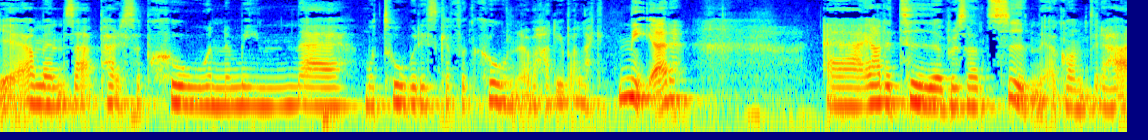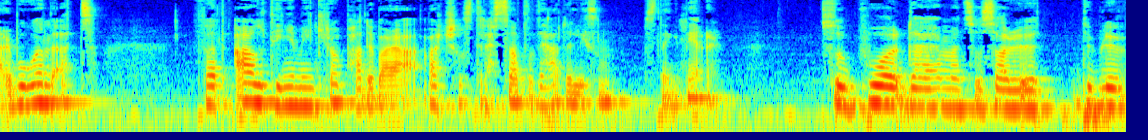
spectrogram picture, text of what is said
Eh, ja, men, så här, perception, minne, motoriska funktioner hade ju bara lagt ner. Jag hade 10% syn när jag kom till det här boendet. För att allting i min kropp hade bara varit så stressat att det hade liksom stängt ner. Så på det här hemmet så sa du att du blev...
